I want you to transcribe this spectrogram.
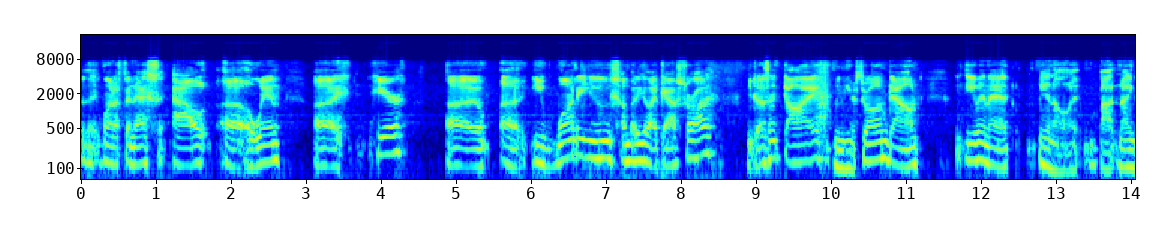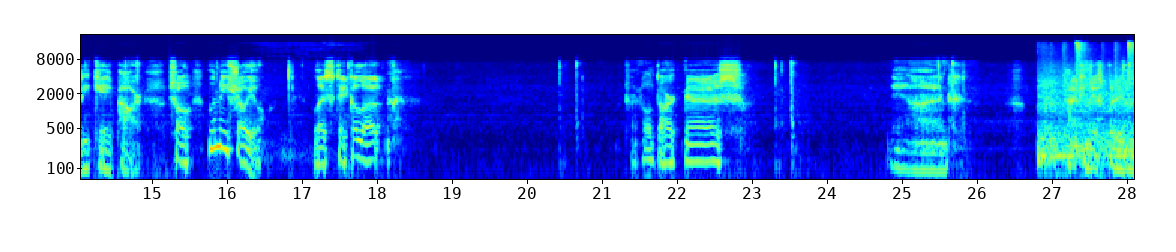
They want to finesse out uh, a win. here, you want to use somebody like Astaroth he doesn't die when you throw him down, even at, you know, at about 90k power. So let me show you. Let's take a look. Eternal Darkness. And I can just put it on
